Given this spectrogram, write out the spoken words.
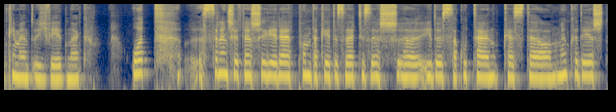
kiment ügyvédnek. Ott szerencsétlenségére pont a 2010-es időszak után kezdte a működést,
